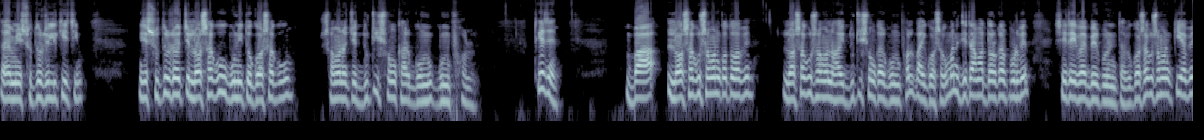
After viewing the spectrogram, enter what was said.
তাই আমি সূত্রটি লিখিয়েছি। যে সূত্রটা হচ্ছে লসাগু গুণিত গসাগু সমান হচ্ছে দুটি সংখ্যার গুণ গুণফল। ঠিক আছে? বা লসাগু সমান কত হবে? লসাগু সমান হয় দুটি সংখ্যার গুণফল বাই গসাগু। মানে যেটা আমার দরকার পড়বে, সেটা এইভাবে বের করে নিতে হবে। গসাগু সমান কী হবে?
